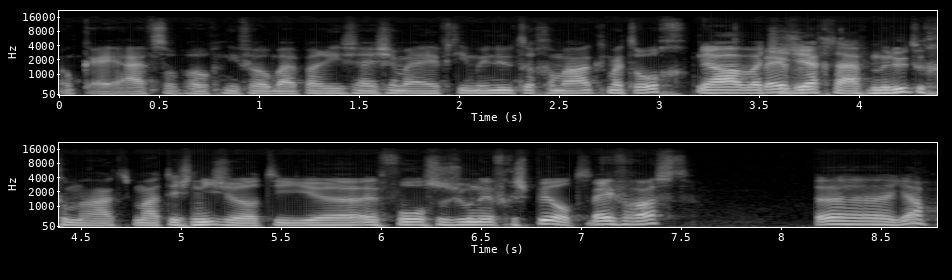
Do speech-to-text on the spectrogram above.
Oké, hij heeft op hoog niveau bij Paris Saint-Germain heeft hij minuten gemaakt, maar toch? Ja, wat je, zegt, hij heeft minuten gemaakt. Maar het is niet zo dat hij uh, een vol seizoen heeft gespeeld. Ben je verrast? Uh, ja.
